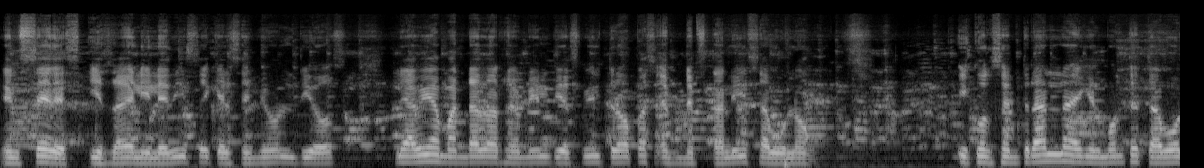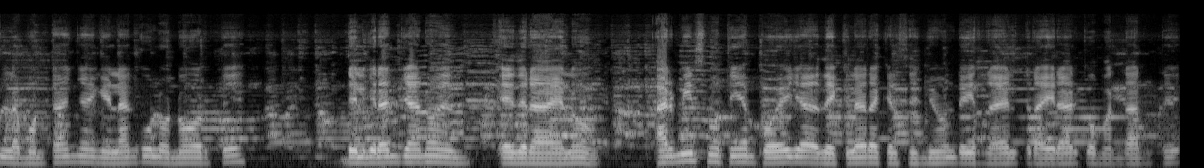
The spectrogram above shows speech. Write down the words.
en Sedes, Israel, y le dice que el Señor Dios le había mandado a reunir diez mil tropas en Neftalí y Zabulón y concentrarla en el monte Tabor, la montaña en el ángulo norte del gran llano en Edraelón al mismo tiempo, ella declara que el Señor de Israel traerá al comandante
